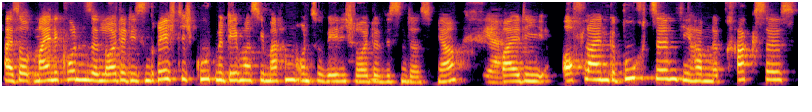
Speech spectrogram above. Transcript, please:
also meine Kunden sind Leute, die sind richtig gut mit dem, was sie machen und zu wenig Leute wissen das, ja, ja. weil die offline gebucht sind, die haben eine Praxis,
